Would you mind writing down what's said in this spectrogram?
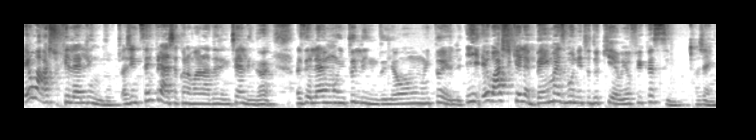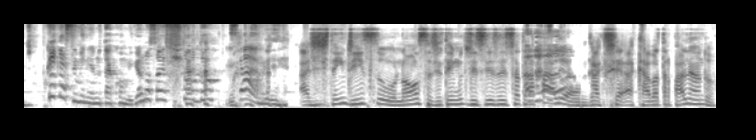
eu acho que ele é lindo. A gente sempre acha que o namorado da gente é lindo, né? mas ele é muito lindo e eu amo muito ele. E eu acho que ele é bem mais bonito do que eu. E eu fico assim, gente, por que, que esse menino tá comigo? Eu não sou isso tudo, sabe? A gente tem disso, nossa, a gente tem muito disso, isso atrapalha. Uhum. Acaba atrapalhando.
